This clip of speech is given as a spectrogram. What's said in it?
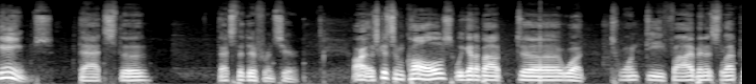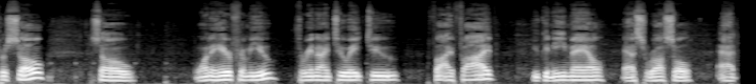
games. That's the that's the difference here. All right, let's get some calls. We got about uh, what 25 minutes left or so. So, want to hear from you? 392-8255. You can email srussell at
